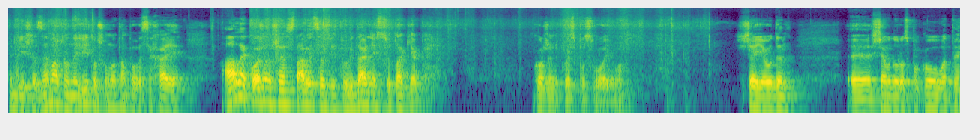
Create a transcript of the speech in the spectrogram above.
Тим більше зима, то не літо, що воно там повисихає. Але кожен ще ставиться з відповідальністю, так як кожен якось по-своєму. Ще є один, е, ще буду розпаковувати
